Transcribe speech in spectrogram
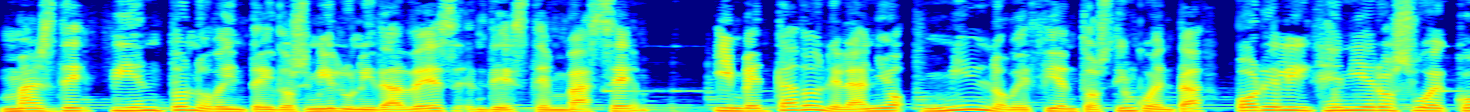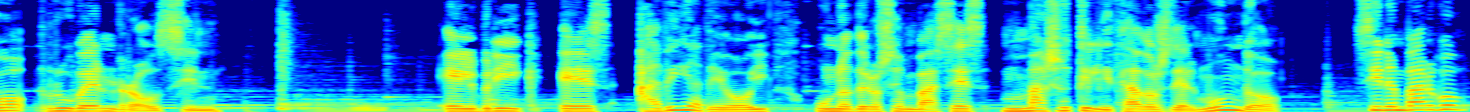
más de 192.000 unidades de este envase, inventado en el año 1950 por el ingeniero sueco Ruben Rosin. El brick es, a día de hoy, uno de los envases más utilizados del mundo. Sin embargo,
